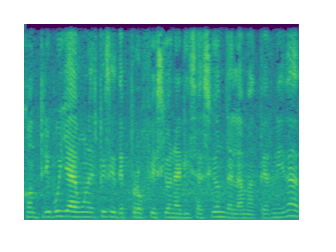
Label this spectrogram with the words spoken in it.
contribuye a una especie de profesionalización de la maternidad.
